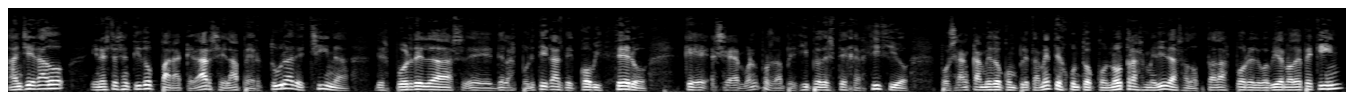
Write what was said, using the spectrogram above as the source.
han llegado en este sentido para quedarse. La apertura de China después de las, eh, de las políticas de COVID-0 que, se, bueno, pues al principio de este ejercicio, pues se han cambiado completamente junto con otras medidas adoptadas por el gobierno de Pekín,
